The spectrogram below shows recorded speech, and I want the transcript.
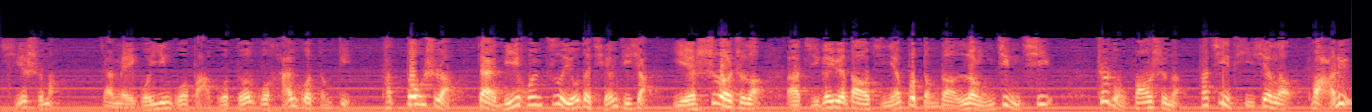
其实嘛，在美国、英国、法国、德国、韩国等地，它都是啊，在离婚自由的前提下，也设置了啊几个月到几年不等的冷静期。这种方式呢，它既体现了法律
